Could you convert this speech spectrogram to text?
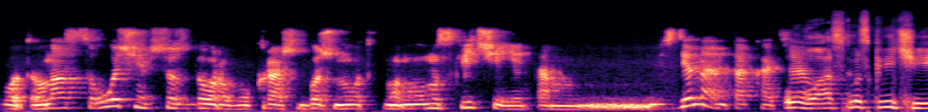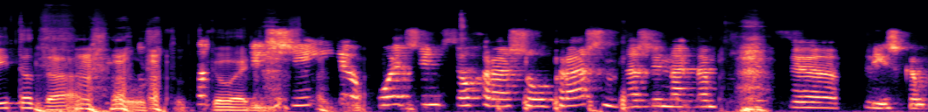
Вот. У нас очень все здорово украшено. Боже, ну вот у москвичей там везде, наверное, так хотят. У вас москвичей-то, да, что тут говорить очень все хорошо украшено, даже иногда э, слишком.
